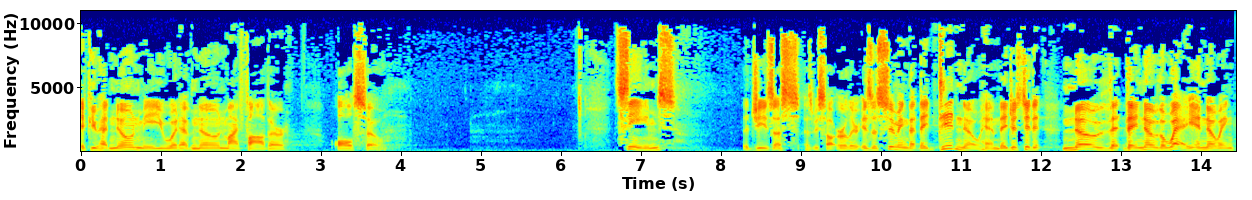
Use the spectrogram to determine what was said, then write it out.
if you had known me, you would have known my Father also. seems that Jesus, as we saw earlier, is assuming that they did know him. They just didn't know that they know the way in knowing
